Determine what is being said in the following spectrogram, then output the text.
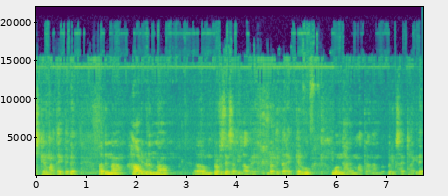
ಅಷ್ಟೇ ಮಾಡ್ತಾ ಇದ್ದೇವೆ. ಅದನ್ನು ಹಾಡುಗಳನ್ನು ಪ್ರೊಫೆಸರ್ ಸಲೀಲ್ ಅವರೇ ಬರೆದಿದ್ದಾರೆ. ಕೆಲವು ಒಂದು ಹಾಡನ್ನು ಮಾತ್ರ ನಾನು ಬರೀಕ್ಕೆ ಸಾಧ್ಯವಾಗಿದೆ.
